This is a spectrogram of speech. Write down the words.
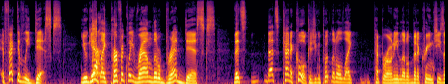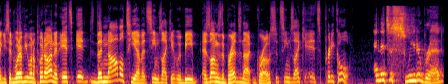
effectively discs. You get Yeah. like perfectly round little bread discs. That's that's kind of cool because you can put little like pepperoni, little bit of cream cheese, like you said, whatever you want to put on it. It's it the novelty of it seems like it would be as long as the bread's not gross. It seems like it's pretty cool. and it's a sweeter bread,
